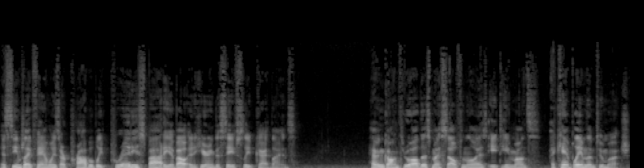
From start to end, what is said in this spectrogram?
it seems like families are probably pretty spotty about adhering to safe sleep guidelines. Having gone through all this myself in the last 18 months, I can't blame them too much.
